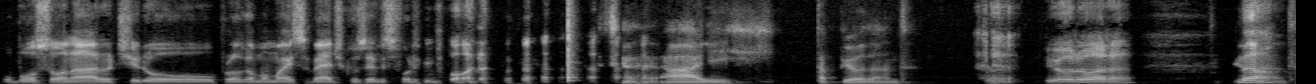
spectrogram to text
o Bolsonaro tirou o programa Mais Médicos, eles foram embora. Ai, tá piorando. Piorou, né? Piorando.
